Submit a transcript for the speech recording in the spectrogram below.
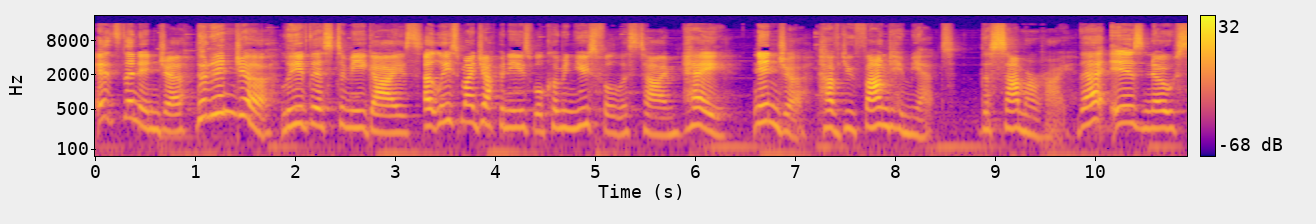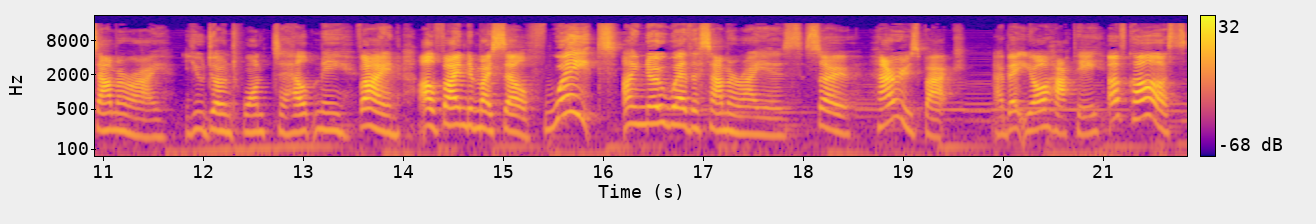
it's the ninja. The ninja! Leave this to me, guys. At least my Japanese will come in useful this time. Hey, ninja, have you found him yet? The samurai. There is no samurai. You don't want to help me? Fine, I'll find him myself. Wait! I know where the samurai is. So, Haru's back. I bet you're happy. Of course,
